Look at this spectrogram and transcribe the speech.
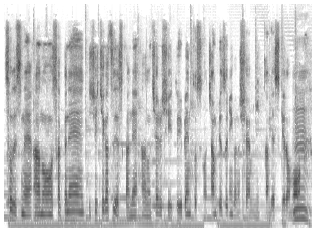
そうですね。あの昨年11月ですかね。あのチェルシーとユベントスのチャンピオンズリーグの試合見に行ったんですけども、うん。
